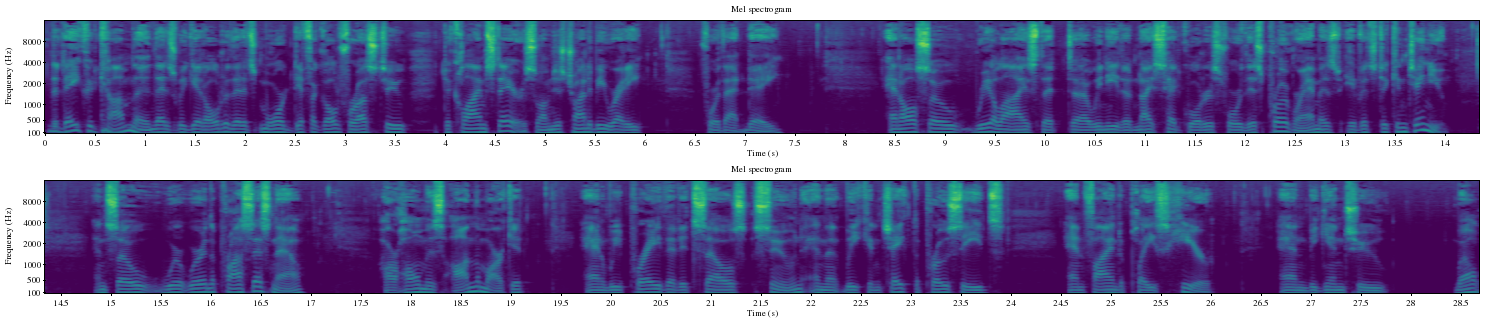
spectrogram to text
the day could come that, that, as we get older, that it's more difficult for us to, to climb stairs. So I'm just trying to be ready for that day. And also realize that uh, we need a nice headquarters for this program as if it's to continue. And so we're, we're in the process now. Our home is on the market, and we pray that it sells soon and that we can take the proceeds and find a place here and begin to, well,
